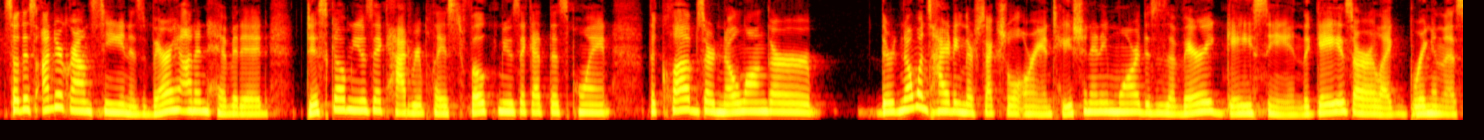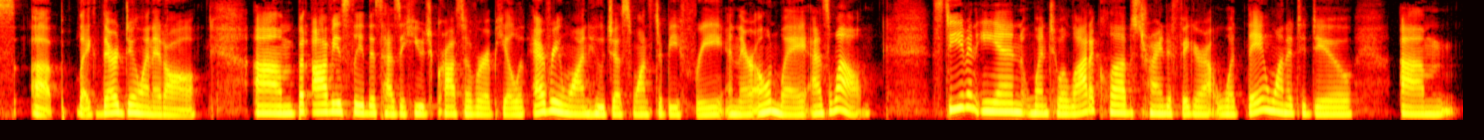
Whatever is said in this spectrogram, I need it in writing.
So this underground scene is very uninhibited. Disco music had replaced folk music at this point. The clubs are no longer there no one's hiding their sexual orientation anymore. This is a very gay scene. The gays are like bringing this up, like they're doing it all. Um, but obviously, this has a huge crossover appeal with everyone who just wants to be free in their own way as well. Steve and Ian went to a lot of clubs trying to figure out what they wanted to do. Um,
